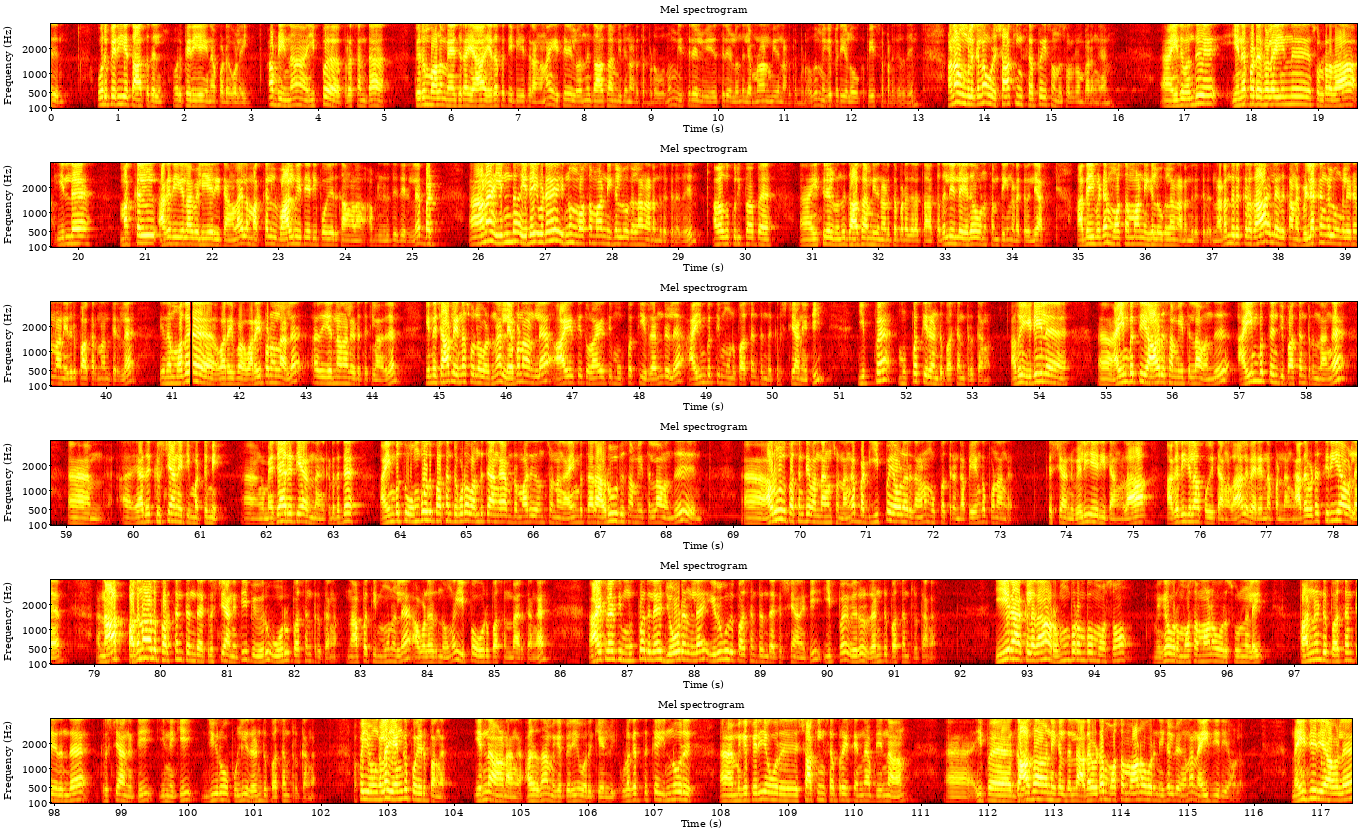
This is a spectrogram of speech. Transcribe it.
ஒரு பெரிய தாக்குதல் ஒரு பெரிய இனப்படுகொலை அப்படின்னா இப்போ ப்ரெசண்ட்டாக பெரும்பாலும் மேஜராக யா எதை பற்றி பேசுகிறாங்கன்னா இஸ்ரேல் வந்து காசா மீது நடத்தப்படுவதும் இஸ்ரேல் இஸ்ரேல் வந்து லெபனான் மீது நடத்தப்படுவதும் மிகப்பெரிய அளவுக்கு பேசப்படுகிறது. ஆனால் உங்களுக்கெல்லாம் ஒரு ஷாக்கிங் சர்ப்ரைஸ் ஒன்று சொல்கிறேன் பாருங்கள் இது வந்து இனப்படுகொலைன்னு சொல்கிறதா இல்லை மக்கள் அகதிகளாக வெளியேறிட்டாங்களா? இல்லை மக்கள் வாழ்வை தேடி போயிருக்காங்களா? அப்படின்றது தெரியல. பட் ஆனால் இந்த இதை விட இன்னும் மோசமான நிகழ்வுகள்லாம் நடந்திருக்கிறது. அதாவது குறிப்பாக இப்போ இஸ்ரேல் வந்து காசா மீது நடத்தப்படுகிற தாக்குதல் இல்லை ஏதோ ஒன்று சம்திங் நடக்குது இல்லையா? அதை விட மோசமான நிகழ்வுகள்லாம் நடந்திருக்கிறது நடந்திருக்கிறதா இல்லை இதுக்கான விளக்கங்கள் உங்களிடம் நான் எதிர்பார்க்குறேன்னான்னு தெரியல. இந்த முத வரைப வரைபடம்லாம் இல்லை அது என்னன்னாலும் எடுத்துக்கலாம் அதில். இந்த சார்ட்டில் என்ன சொல்ல வருதுன்னா லெபனானில் ஆயிரத்தி தொள்ளாயிரத்தி முப்பத்தி ரெண்டில் ஐம்பத்தி மூணு பர்சன்ட் இந்த கிறிஸ்டியானிட்டி இப்போ முப்பத்தி ரெண்டு பர்சன்ட் இருக்காங்க. அதுவும் இடையில் ஐம்பத்தி ஆறு சமயத்திலாம் வந்து ஐம்பத்தஞ்சு பர்சன்ட் இருந்தாங்க. யாரு? கிறிஸ்டியானிட்டி மட்டுமே. அங்கே மெஜாரிட்டியாக இருந்தாங்க. கிட்டத்தட்ட ஐம்பத்து ஒம்பது பர்சன்ட் கூட வந்துட்டாங்க அப்படின்ற மாதிரி வந்து சொன்னாங்க. ஐம்பத்தாறு அறுபது சமயத்திலலாம் வந்து அறுபது பர்சன்டே வந்தாங்கன்னு சொன்னாங்க. பட் இப்போ எவ்வளோ இருக்காங்கன்னா முப்பத்தி ரெண்டு அப்போ எங்கே போனாங்க? கிறிஸ்டியானி வெளியேறிட்டாங்களா? அகதிகளாக போயிட்டாங்களா? இல்லை வேறு என்ன பண்ணாங்க? அதை விட சிரியாவில் நாப் பதினாலு பர்சன்ட் இந்த கிறிஸ்டியானிட்டி இப்போ வெறும் ஒரு பர்சன்ட் இருக்காங்க. நாற்பத்தி மூணில் அவ்வளோ இருந்தவங்க இப்போ ஒரு பர்சன்ட் தான் இருக்காங்க. ஆயிரத்தி தொள்ளாயிரத்தி முப்பதில் ஜோர்டனில் இருபது பர்சன்ட் இருந்த கிறிஸ்டியானிட்டி இப்போ வெறும் ரெண்டு பர்சன்ட் இருக்காங்க. ஈராக்கில் தான் ரொம்ப ரொம்ப மோசம். மிக ஒரு மோசமான ஒரு சூழ்நிலை. பன்னெண்டு பர்சன்ட் இருந்த கிறிஸ்டியானிட்டி இன்னைக்கு ஜீரோ புள்ளி ரெண்டு பர்சன்ட் இருக்காங்க. அப்போ இவங்கெல்லாம் எங்கே போயிருப்பாங்க? என்ன ஆனாங்க? அதுதான் மிகப்பெரிய ஒரு கேள்வி. உலகத்துக்கு இன்னொரு மிகப்பெரிய ஒரு ஷாக்கிங் சர்ப்ரைஸ் என்ன அப்படின்னா இப்போ காசா நிகழ்தல்ல அதை விட மோசமான ஒரு நிகழ்வு எங்கன்னா நைஜீரியாவில். நைஜீரியாவில்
